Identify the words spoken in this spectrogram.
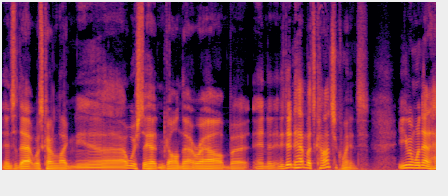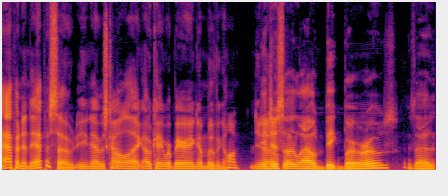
and so that was kind of like, yeah, I wish they hadn't gone that route, but and it didn't have much consequence. Even when that happened in the episode, you know, it was kind of like, okay, we're burying him, moving on. You know, It just allowed Big Burrows. Is that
